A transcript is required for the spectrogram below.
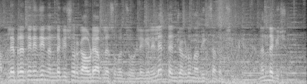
आपले प्रतिनिधी नंदकिशोर गावडे आपल्यासोबत जोडले गेलेले आहेत. त्यांच्याकडून अधिकचा तपशील घेऊया. नंदकिशोर.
